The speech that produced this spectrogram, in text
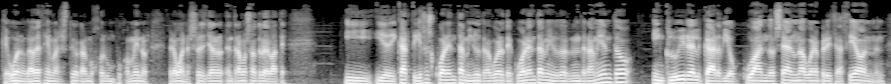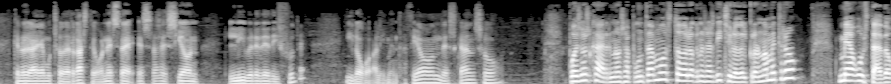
que bueno, que a veces hay más estudio, que a lo mejor un poco menos, pero bueno, eso ya entramos en otro debate. Y, y dedicarte, y esos 40 minutos, acuérdate, 40 minutos de entrenamiento, incluir el cardio cuando sea en una buena periodización, que no haya mucho desgaste o en esa, esa sesión libre de disfrute, y luego alimentación, descanso, Pues Oscar, nos apuntamos todo lo que nos has dicho y lo del cronómetro me ha gustado.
